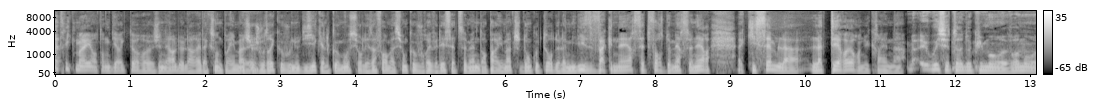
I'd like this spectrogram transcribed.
Patrick Mahé, en tant que directeur général de la rédaction de Paris Match, je voudrais que vous nous disiez quelques mots sur les informations que vous révélez cette semaine dans Paris Match, donc autour de la milice Wagner, cette force de mercenaires qui sème la, la terreur en Ukraine. Bah, oui, c'est un document vraiment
